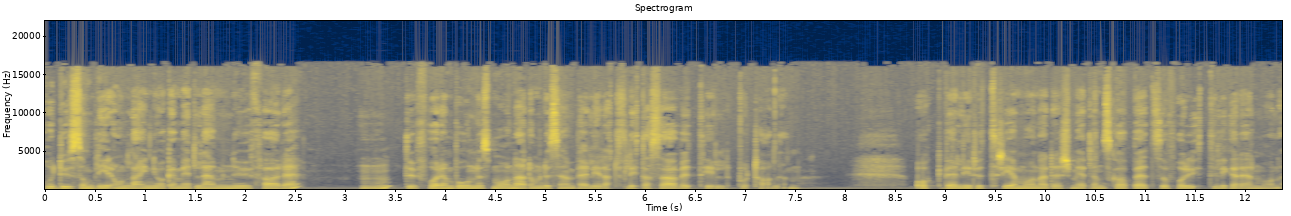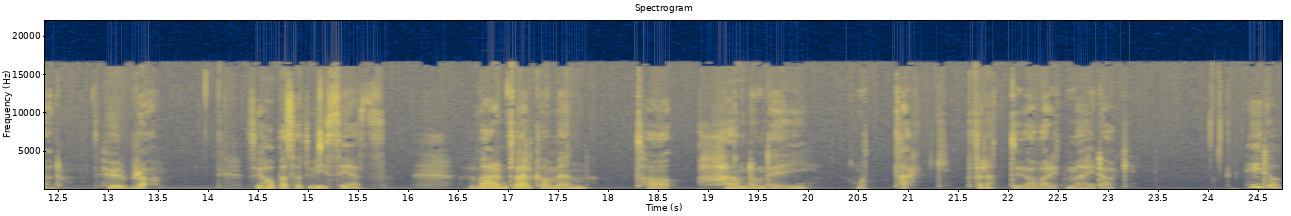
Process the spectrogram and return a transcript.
Och du som blir online-yoga-medlem nu före, mm, du får en bonusmånad om du sen väljer att flyttas över till portalen. Och väljer du tre månaders medlemskapet så får du ytterligare en månad. Hur bra? Så jag hoppas att vi ses. Varmt välkommen. Ta hand om dig. Och tack för att du har varit med idag. Hej då!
